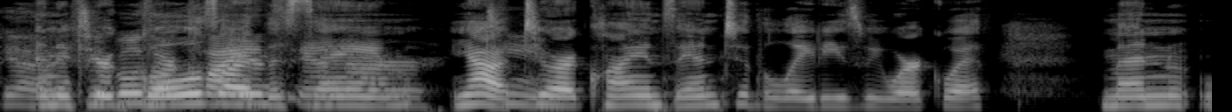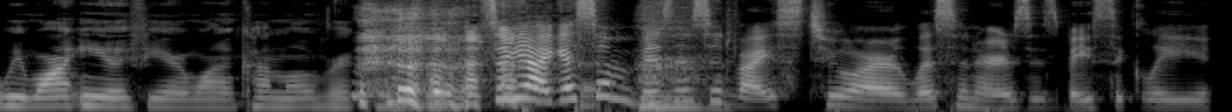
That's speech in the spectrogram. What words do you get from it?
yeah, and if your goals are the same yeah team. to our clients and to the ladies we work with men we want you if you want to come over so yeah, I guess some business advice to our listeners is basically,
